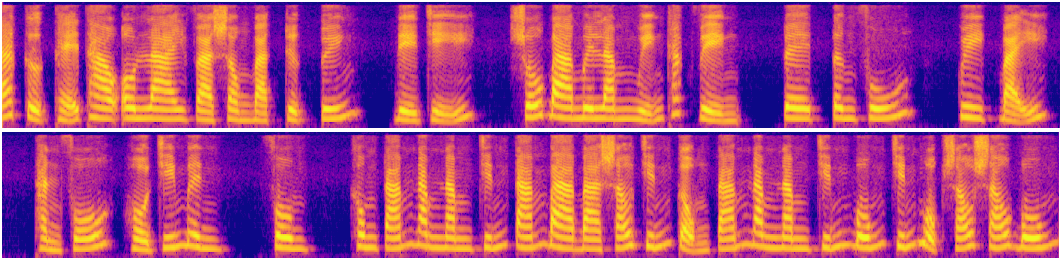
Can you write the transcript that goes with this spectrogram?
cá cược thể thao online và sòng bạc trực tuyến, địa chỉ, số 35 Nguyễn Khắc Viện, P. Tân Phú, Q 7, thành phố Hồ Chí Minh, phone 0855983369 cộng 8559491664,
